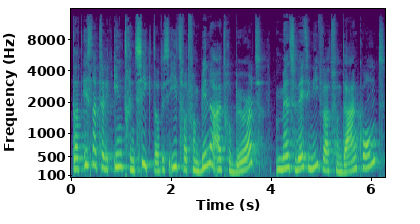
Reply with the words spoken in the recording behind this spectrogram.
Dat is natuurlijk intrinsiek, dat is iets wat van binnenuit gebeurt. Mensen weten niet waar het vandaan komt.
